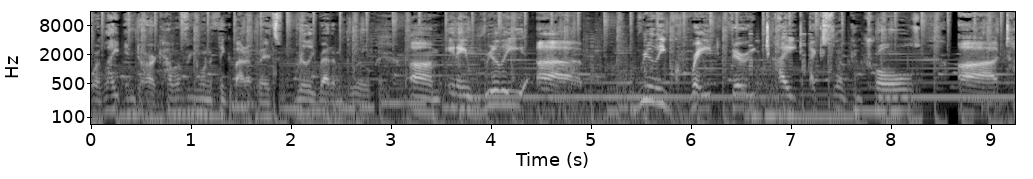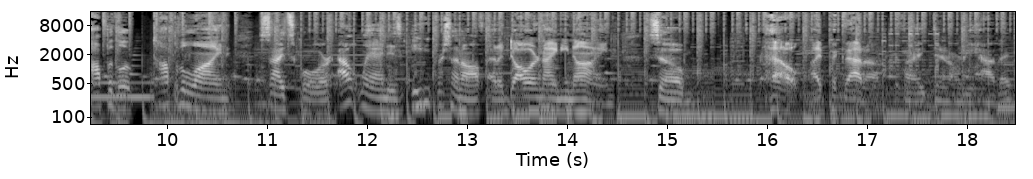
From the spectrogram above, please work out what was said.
or light and dark, however you want to think about it, but it's really red and blue. Um, in a really, uh, really great, very tight, excellent controls, uh, top of the top of the line side scroller. Outland is 80% off at $1.99. So hell, I picked that up if I didn't already have it.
